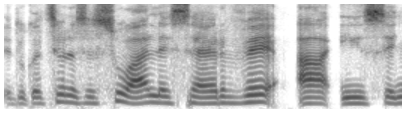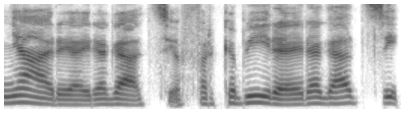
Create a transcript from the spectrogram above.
L'educazione sessuale serve a insegnare ai ragazzi, a far capire ai ragazzi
